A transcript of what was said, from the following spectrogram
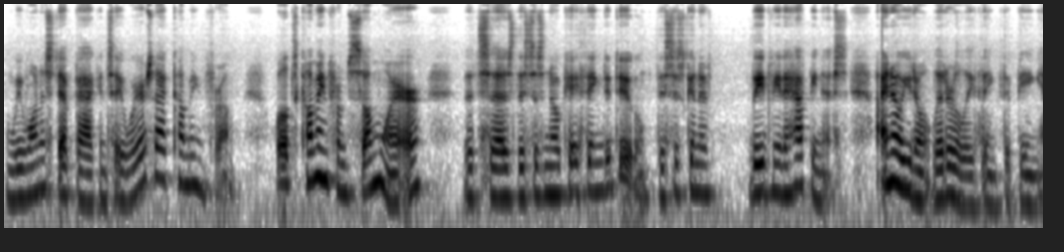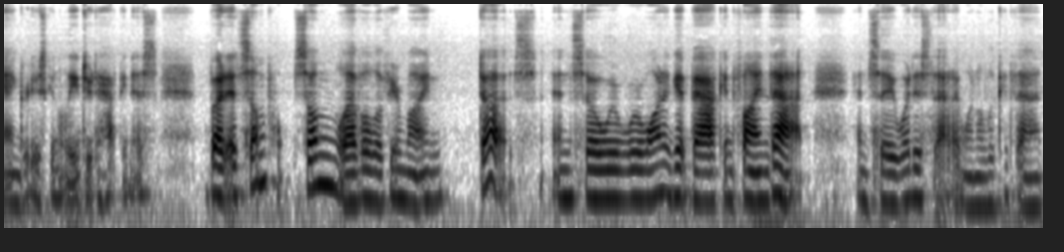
and we want to step back and say, where's that coming from? Well, it's coming from somewhere that says this is an okay thing to do. This is going to lead me to happiness. I know you don't literally think that being angry is going to lead you to happiness, but at some po- some level of your mind does. And so we, we want to get back and find that and say, what is that? I want to look at that.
